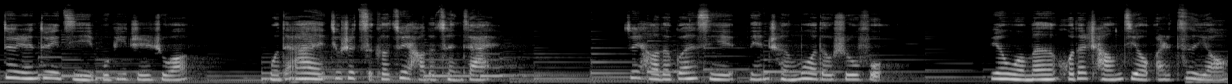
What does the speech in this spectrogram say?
对人对己不必执着，我的爱就是此刻最好的存在。最好的关系，连沉默都舒服。愿我们活得长久而自由。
